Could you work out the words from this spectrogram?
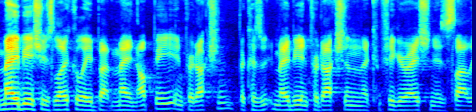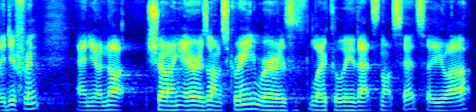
may be issues locally but may not be in production because maybe in production the configuration is slightly different and you're not showing errors on screen whereas locally that's not set so you are.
